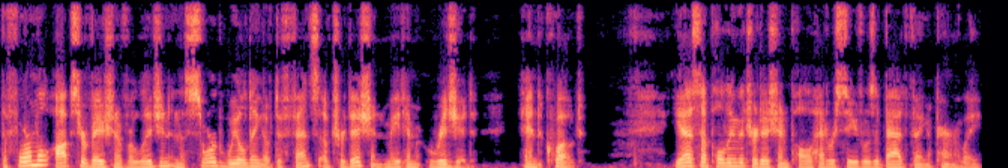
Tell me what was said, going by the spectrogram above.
The formal observation of religion and the sword wielding of defense of tradition made him rigid. Yes, upholding the tradition Paul had received was a bad thing, apparently.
